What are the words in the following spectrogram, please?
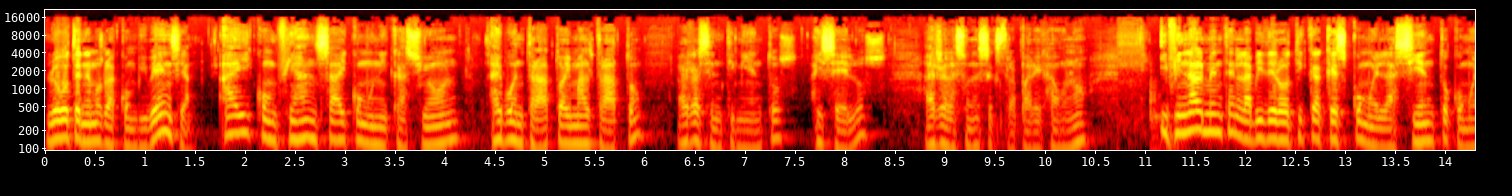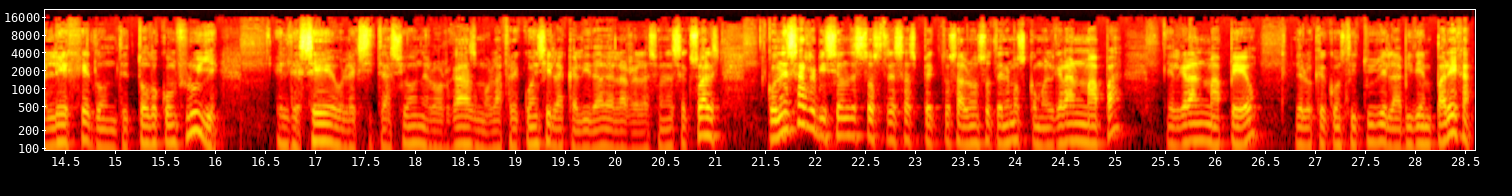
Luego tenemos la convivencia. Hay confianza, hay comunicación, hay buen trato, hay maltrato, hay resentimientos, hay celos, hay relaciones extrapareja o no. Y finalmente en la vida erótica, que es como el asiento, como el eje donde todo confluye. El deseo, la excitación, el orgasmo, la frecuencia y la calidad de las relaciones sexuales. Con esa revisión de estos tres aspectos, Alonso, tenemos como el gran mapa, el gran mapeo de lo que constituye la vida en pareja.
